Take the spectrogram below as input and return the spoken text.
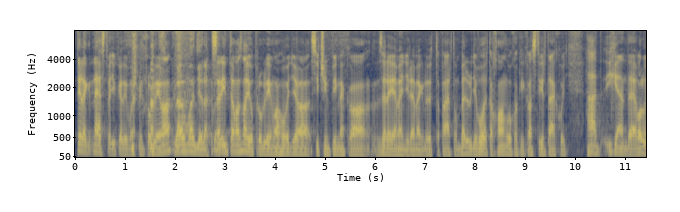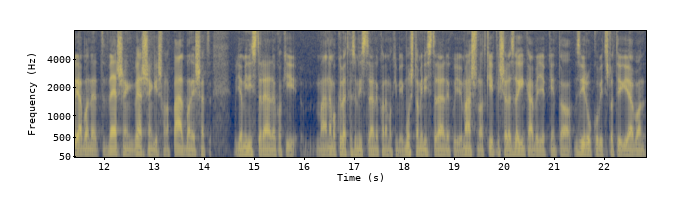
tényleg ne ezt vegyük elő most, mint probléma. Na, mondjad akkor. Szerintem az nagyobb probléma, hogy a Xi Jinpingnek az ereje mennyire megnőtt a párton belül. Ugye voltak hangok, akik azt írták, hogy hát igen, de valójában verseng, versengés van a pártban, és hát ugye a miniszterelnök, aki már nem a következő miniszterelnök, hanem aki még most a miniszterelnök, ugye más vonat képvisel, ez leginkább egyébként a Zero Covid stratégiában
